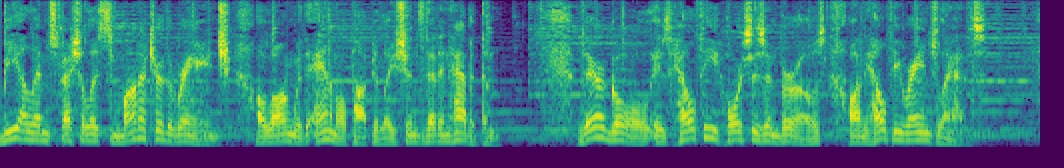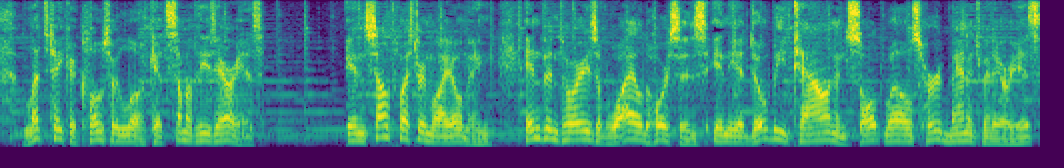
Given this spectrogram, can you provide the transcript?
BLM specialists monitor the range along with animal populations that inhabit them. Their goal is healthy horses and burros on healthy rangelands. Let's take a closer look at some of these areas. In southwestern Wyoming, inventories of wild horses in the Adobe Town and Salt Wells herd management areas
